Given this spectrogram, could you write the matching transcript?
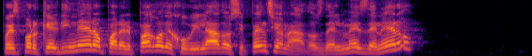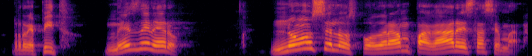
Pues porque el dinero para el pago de jubilados y pensionados del mes de enero, repito, mes de enero, no se los podrán pagar esta semana.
